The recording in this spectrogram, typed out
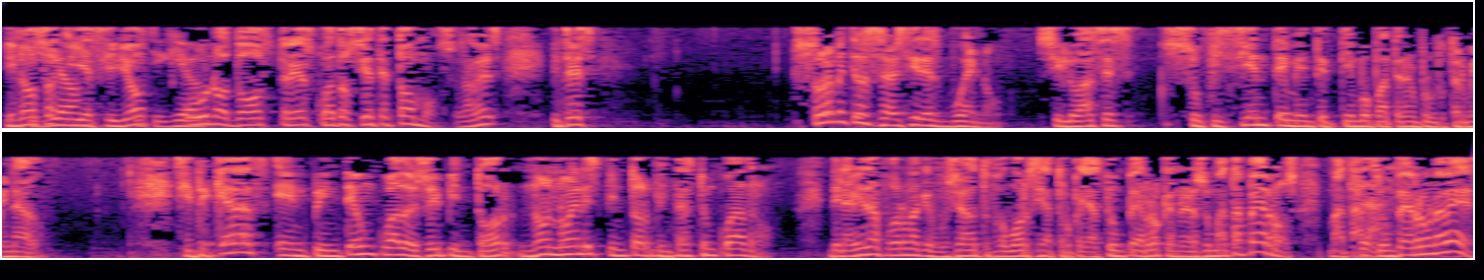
Y no Siguió, y escribió, y siguió. uno, dos, tres, cuatro, siete tomos, ¿sabes? Entonces, solamente vas a saber si eres bueno si lo haces suficientemente tiempo para tener un producto terminado. Si te quedas en pinté un cuadro de soy pintor, no, no eres pintor, pintaste un cuadro. De la misma forma que funciona a tu favor si atropellaste un perro, que no eres un mataperros. Mataste Claro. un perro una vez.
